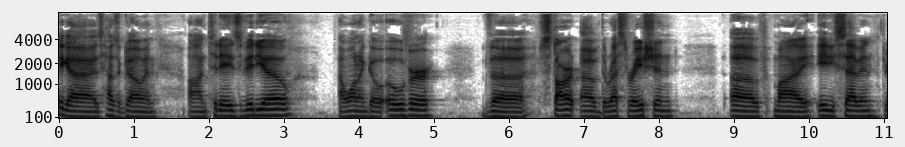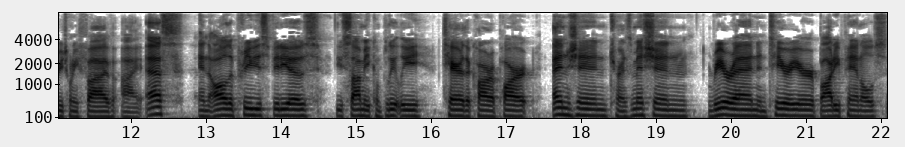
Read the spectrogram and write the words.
Hey guys, how's it going? On today's video, I want to go over the start of the restoration of my 87 325 IS. In all the previous videos, you saw me completely tear the car apart. Engine, transmission, rear end, interior, body panels,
